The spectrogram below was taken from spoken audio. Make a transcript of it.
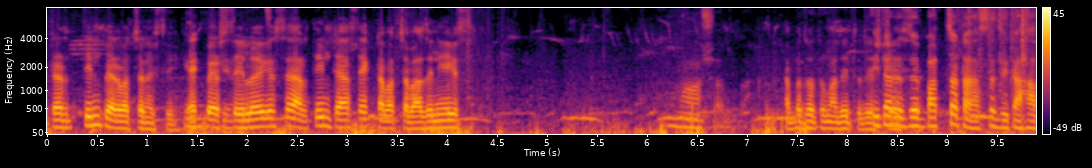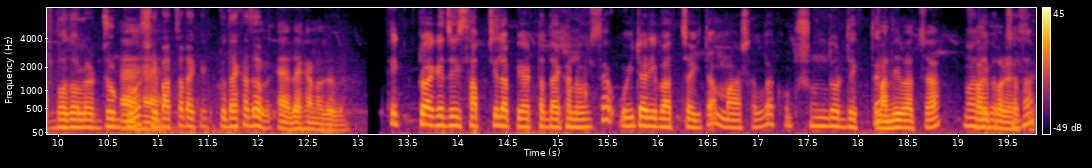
এটার তিন পেয়ার বাচ্চা নিচ্ছি এক পেয়ার সেল হয়ে গেছে আর তিনটা আছে একটা বাচ্চা বাজে নিয়ে গেছে। মাশাআল্লাহ। আপাতত মাদিটা এটার যে বাচ্চাটা আছে যেটা হাত বদলের যোগ্য হ্যাঁ, সেই। বাচ্চাটাকে একটু দেখা যাবে হ্যাঁ দেখানো যাবে। একটু আগে যেই সাপচিলা পেয়ারটা দেখানো হয়েছে ওইটারই বাচ্চা এটা মাশাআল্লাহ খুব সুন্দর দেখতে। মাদি বাচ্চা মাদি। আছে।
